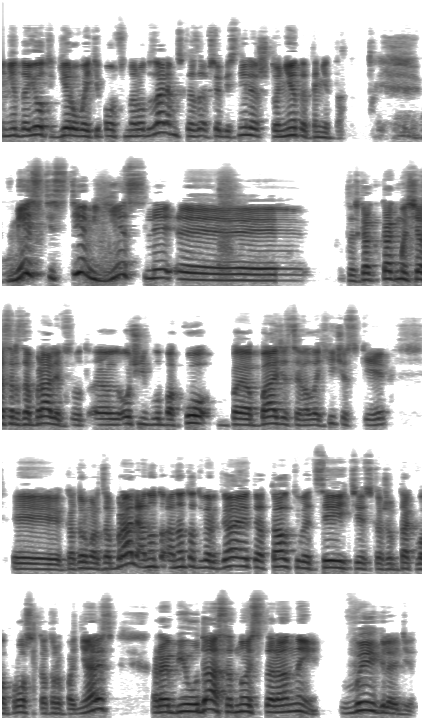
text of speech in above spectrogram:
не дает Геру войти полностью народу Израиля, мы сказали, все объяснили, что нет, это не так. Вместе с тем, если то есть как, как мы сейчас разобрали вот, э, очень глубоко базисы галахические, э, которые мы разобрали, оно, оно отвергает и отталкивает все эти, скажем так, вопросы, которые поднялись. Рабиуда, с одной стороны, выглядит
